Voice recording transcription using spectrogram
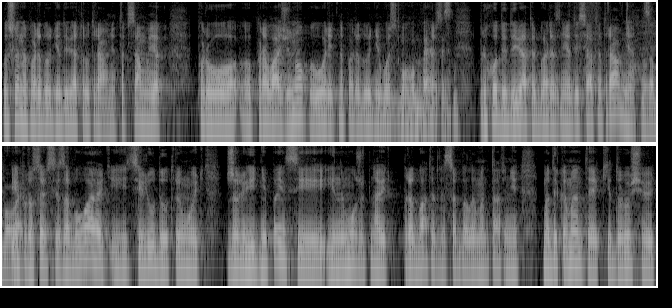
лише напередодні 9 травня, так само як про е, права жінок говорять напередодні 8 березня. Березня. Приходить 9 березня, 10 травня, Забувають. і про це всі забувають. І ці люди отримують жалюгідні пенсії і не можуть навіть придбати для себе елементарні медикаменти, які дорожчають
